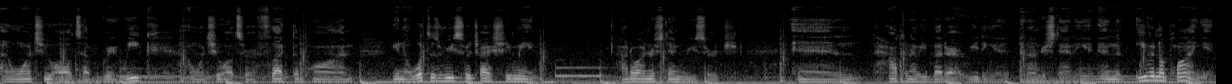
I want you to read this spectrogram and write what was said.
I want you all to have a great week. I want you all to reflect upon, you know, what does research actually mean? How do I understand research? And how can I be better at reading it and understanding it and even applying it?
